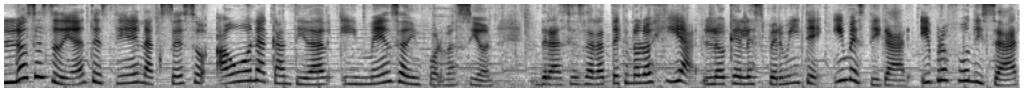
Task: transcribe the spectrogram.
Los estudiantes tienen acceso a una cantidad inmensa de información gracias a la tecnología, lo que les permite investigar y profundizar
